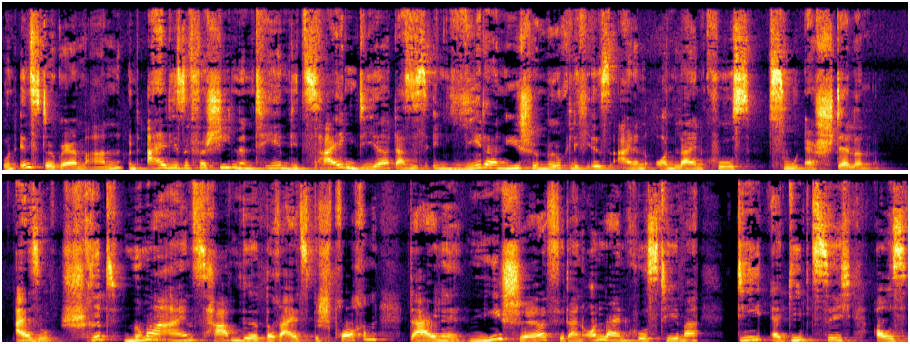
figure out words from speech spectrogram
und Instagram an. Und all diese verschiedenen Themen, die zeigen dir, dass es in jeder Nische möglich ist, einen Online-Kurs zu erstellen. Also Schritt Nummer eins haben wir bereits besprochen. Deine Nische für dein Online-Kursthema die ergibt sich aus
